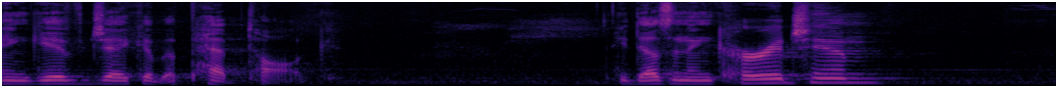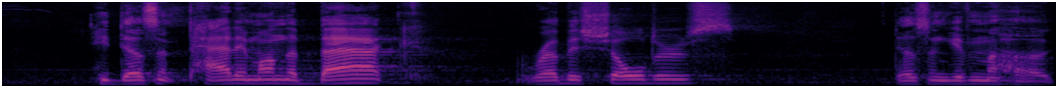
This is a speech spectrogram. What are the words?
and give Jacob a pep talk. He doesn't encourage him. He doesn't pat him on the back, rub his shoulders, doesn't give him a hug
